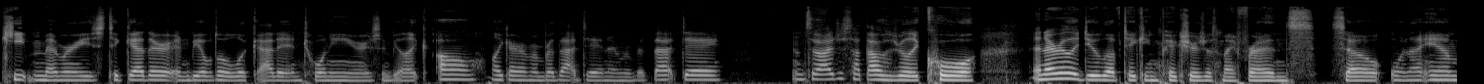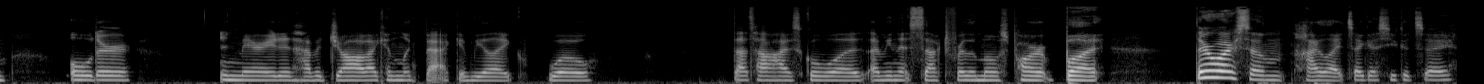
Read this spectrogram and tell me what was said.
keep memories together and be able to look at it in 20 years and be like, oh, like I remember that day and I remember that day. And so I just thought that was really cool. And I really do love taking pictures with my friends. So when I am older and married and have a job, I can look back and be like, whoa, that's how high school was. I mean, it sucked for the most part, but there were some highlights, I guess you could say.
